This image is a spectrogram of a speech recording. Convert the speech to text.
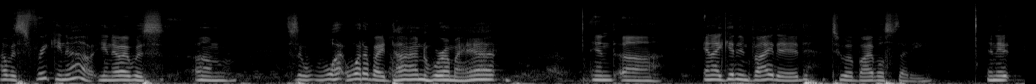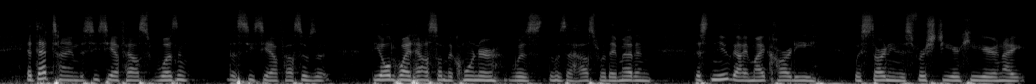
I was freaking out. You know, I was um, so what what have I done? Where am I at? And uh, and I get invited to a Bible study, and it at that time the CCF house wasn't the CCF house. It was a, the old White House on the corner was was a house where they met, and this new guy Mike Hardy was starting his first year here, and I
